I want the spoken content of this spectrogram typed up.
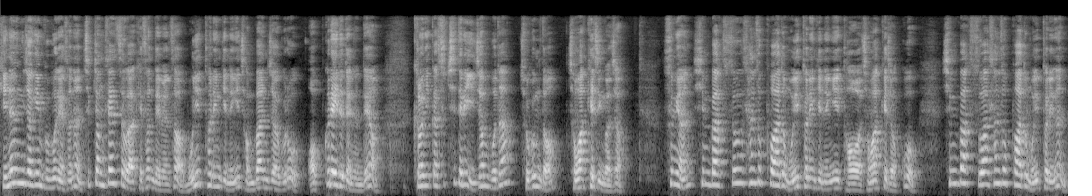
기능적인 부분에서는 측정 센서가 개선되면서 모니터링 기능이 전반적으로 업그레이드 됐는데요. 그러니까 수치들이 이전보다 조금 더 정확해진 거죠. 수면, 심박수, 산소 포화도 모니터링 기능이 더 정확해졌고 심박수와 산소 포화도 모니터링은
